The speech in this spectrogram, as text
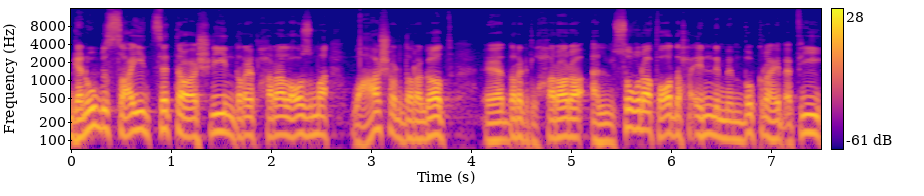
جنوب الصعيد 26 درجة الحرارة العظمى و10 درجات آه، درجة الحرارة الصغرى. فواضح إن من بكرة هيبقى فيه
